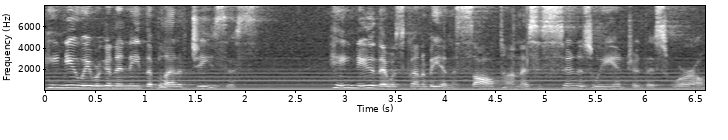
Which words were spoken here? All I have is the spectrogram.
He knew we were going to need the blood of Jesus. He knew there was going to be an assault on us as soon as we entered this world.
